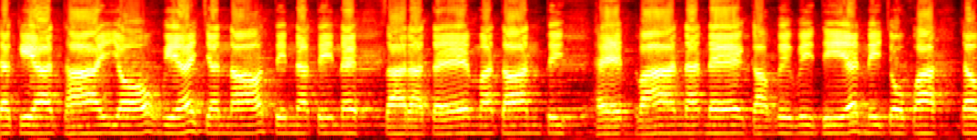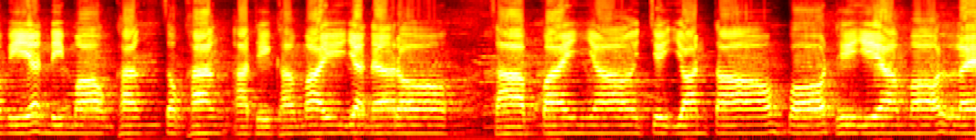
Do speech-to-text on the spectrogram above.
តគិយថាយោវាចនតិនតិនេសារតេមតន្តិហេតវាននេកវិវិធានិចោបាតវិនិមោខੰសុខੰអធិខមៃយនរោ សាបញ្ញោចិយន្តោពោធិយាមលេ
